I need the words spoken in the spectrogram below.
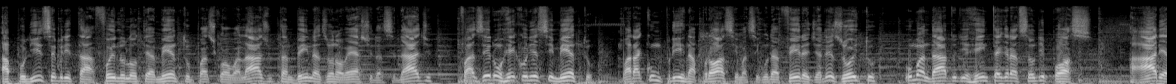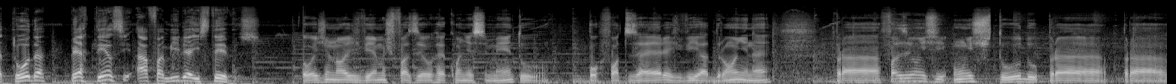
A Polícia Militar foi no loteamento Pascoal Alágio, também na zona oeste da cidade, fazer um reconhecimento para cumprir na próxima segunda-feira, dia 18, o mandado de reintegração de posse. A área toda pertence à família Esteves. Hoje nós viemos fazer o reconhecimento por fotos aéreas via drone, né? para fazer um, um estudo para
